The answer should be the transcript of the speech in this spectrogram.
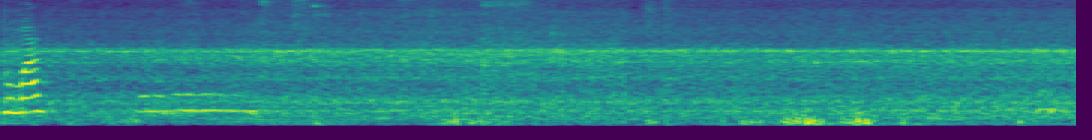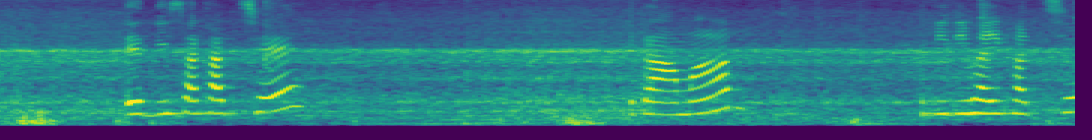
তোমার এর দিশা খাচ্ছে। এটা আমার। দিদি ভাই খাচ্ছে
